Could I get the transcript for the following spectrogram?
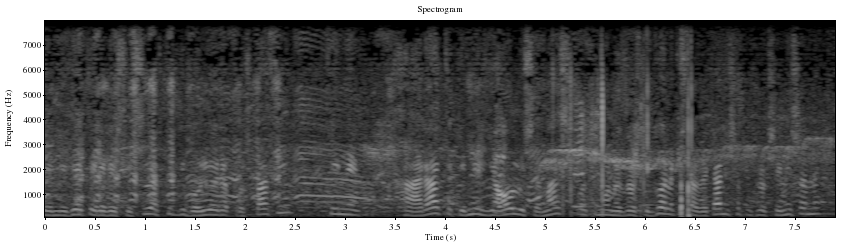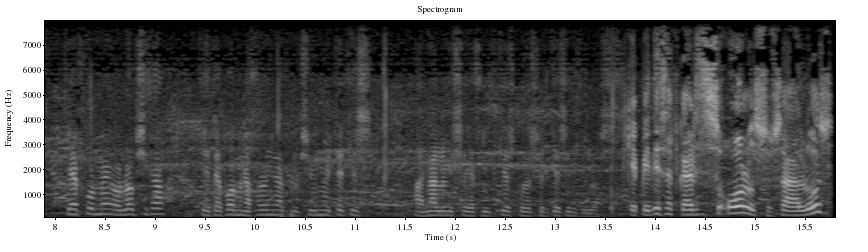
και με ιδιαίτερη ευαισθησία αυτή την πολύ ωραία προσπάθεια και είναι χαρά και τιμή για όλους εμάς, όχι μόνο εδώ στην Κόλλα και στα Δεκάνησα που φιλοξενήσαμε και εύχομαι ολόψυχα και τα επόμενα χρόνια να φιλοξενούμε τέτοιες ανάλογες αθλητικέ ποδοσφαιρικές εκδηλώσεις. Και επειδή σε ευχαριστήσω όλους τους άλλους,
